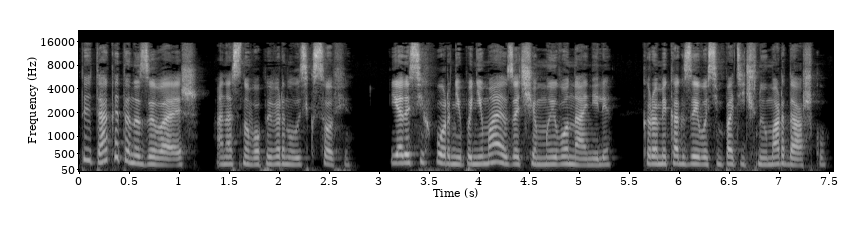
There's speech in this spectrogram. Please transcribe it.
«Ты так это называешь?» Она снова повернулась к Софи. «Я до сих пор не понимаю, зачем мы его наняли, кроме как за его симпатичную мордашку».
